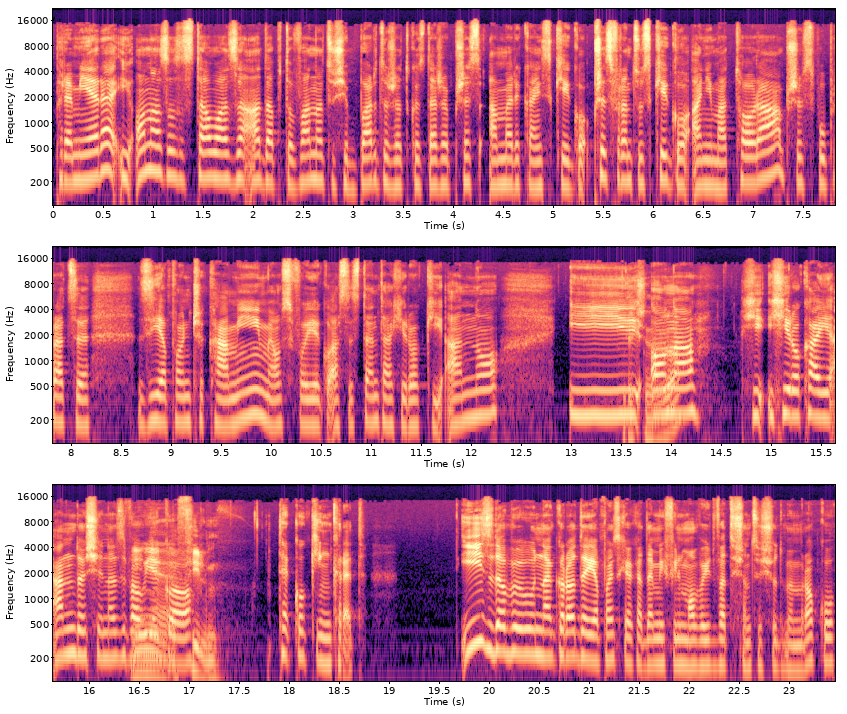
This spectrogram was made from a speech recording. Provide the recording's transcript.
premierę i ona została zaadaptowana, co się bardzo rzadko zdarza, przez amerykańskiego, przez francuskiego animatora przy współpracy z Japończykami. Miał swojego asystenta Hiroki Anno i się nazywa? Hi Hirokai Ando się nazywał nie, jego film. Teko Kinkret. I zdobył nagrodę Japońskiej Akademii Filmowej w 2007 roku.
